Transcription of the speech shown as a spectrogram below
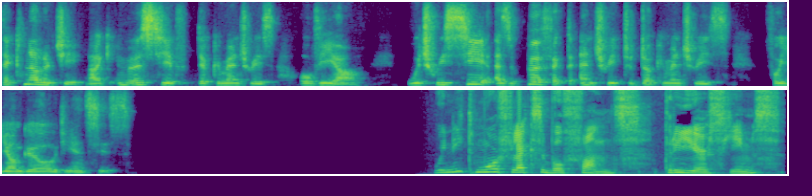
technology like immersive documentaries or VR, which we see as a perfect entry to documentaries for younger audiences. We need more flexible funds, three-year schemes,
